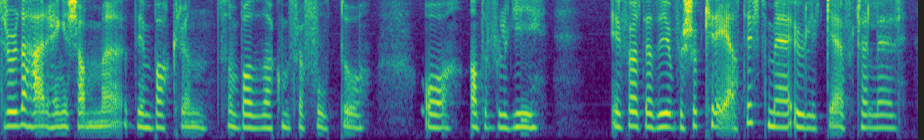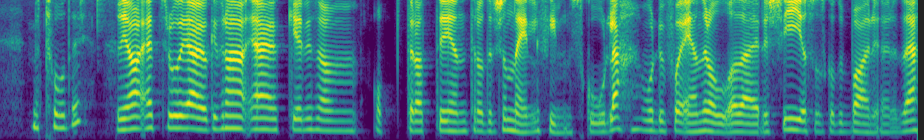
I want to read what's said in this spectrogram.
Tror du det her henger sammen med din bakgrunn, som både da kommer fra foto og antropologi, i forhold til at du jobber så kreativt med ulike fortellermetoder? Ja, jeg tror Jeg er jo ikke, fra, jeg er jo ikke liksom oppdratt i en tradisjonell filmskole, hvor du får én rolle, det er regi, og så skal du bare gjøre det.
